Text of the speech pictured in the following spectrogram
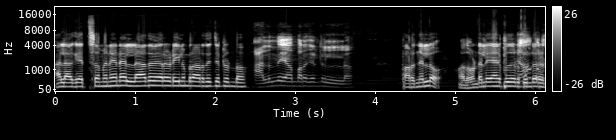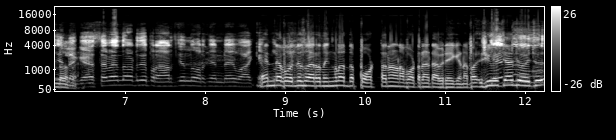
അല്ല ഗെറ്റ്സമനെ അല്ലാതെ വേറെ എവിടെയെങ്കിലും പ്രാർത്ഥിച്ചിട്ടുണ്ടോ? അല്ലെന്ന് ഞാൻ പറഞ്ഞിട്ടില്ലല്ലോ. പറഞ്ഞല്ലോ. അതുകൊണ്ടല്ലേ ഞാനിപ്പോ പറഞ്ഞ എന്റെ പൊന്ന് സാറ് നിങ്ങൾ എന്താ പൊട്ടനാണോ പൊട്ടനായിട്ട് അഭിനയിക്കണം? അപ്പൊ ശിവിച്ചാൻ ചോദിച്ചത്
